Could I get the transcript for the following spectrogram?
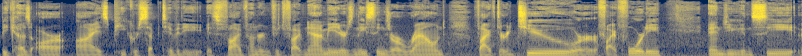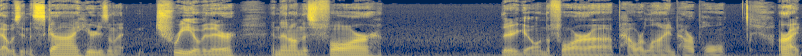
because our eye's peak receptivity is 555 nanometers, and these things are around 532 or 540. And you can see that was in the sky. Here it is on that tree over there. And then on this far, there you go, on the far uh, power line, power pole. All right,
